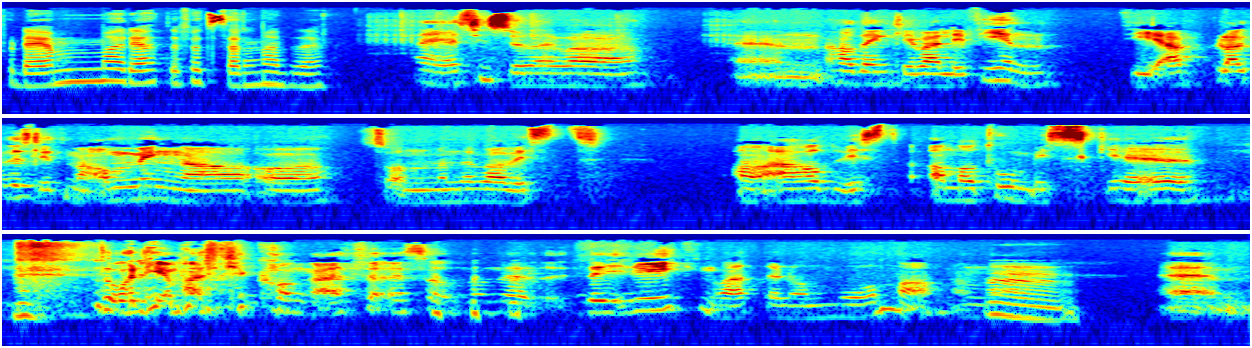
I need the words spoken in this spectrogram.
for deg, Mari, etter fødselen? Hadde det Nei, jeg syns jo det var um, Hadde egentlig veldig fin tid. Jeg plagdes litt med amminga og sånn, men det var visst Jeg hadde visst anatomisk eh, dårlige merkeganger. Så, men det, det gikk nå etter noen måneder. Men eh, mm.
